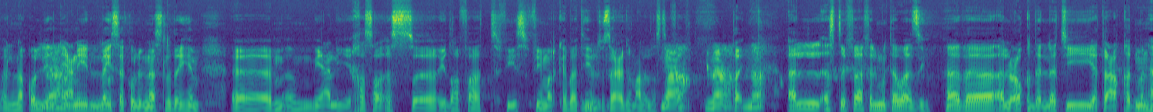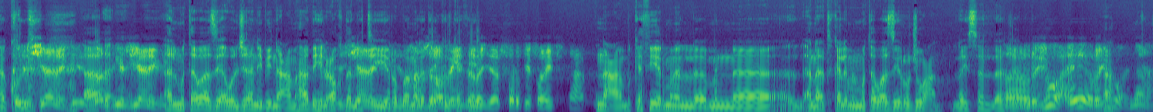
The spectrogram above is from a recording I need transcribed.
فلنقل يعني, نعم. يعني ليس كل الناس لديهم يعني خصائص آه، إضافات في في مركباتهم تساعدهم على الاصطفاف نعم. نعم. طيب نعم. الاصطفاف المتوازي هذا العقده التي يتعقد منها كل الجانبي آه الجانبي المتوازي أو الجانبي نعم هذه العقده التي ربما لديك الكثير درجة 45 نعم نعم كثير من ال من آه، أنا أتكلم المتوازي رجوعا ليس الجانبي آه رجوع إيه رجوع آه. نعم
